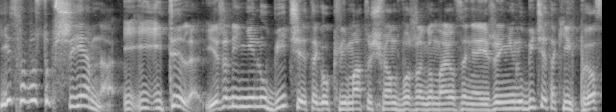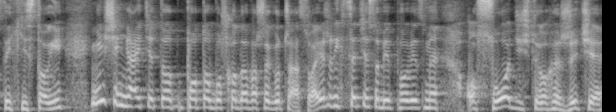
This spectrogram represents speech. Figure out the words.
jest po prostu przyjemna I, i, i tyle. Jeżeli nie lubicie tego klimatu świąt Bożego Narodzenia, jeżeli nie lubicie takich prostych historii, nie sięgajcie to, po to, bo szkoda waszego czasu. A jeżeli chcecie sobie powiedzmy osłodzić trochę życie,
